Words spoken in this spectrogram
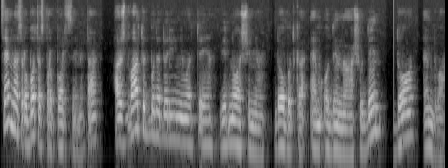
Це в нас робота з пропорціями. так? H2 тут буде дорівнювати відношенню добутка m1 на h1 до m2.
